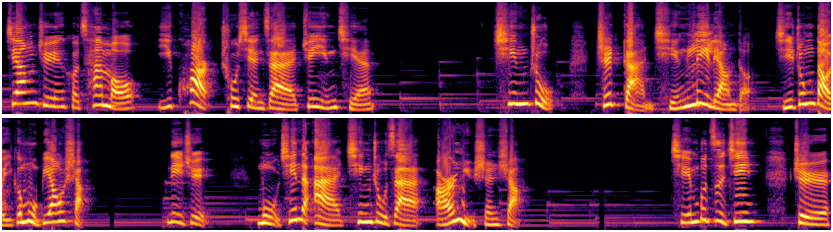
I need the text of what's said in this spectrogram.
将军和参谋一块儿出现在军营前。倾注指感情力量的集中到一个目标上。例句：母亲的爱倾注在儿女身上。情不自禁指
